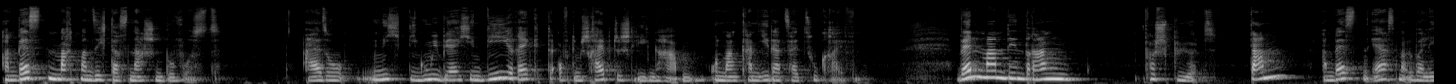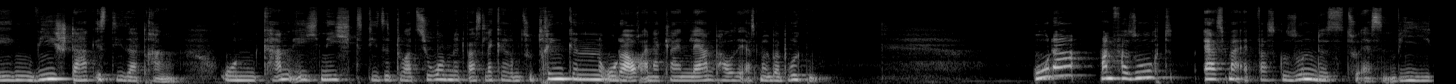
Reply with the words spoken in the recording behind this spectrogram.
Am besten macht man sich das Naschen bewusst. Also nicht die Gummibärchen direkt auf dem Schreibtisch liegen haben und man kann jederzeit zugreifen. Wenn man den Drang verspürt, dann am besten erstmal überlegen, wie stark ist dieser Drang und kann ich nicht die Situation mit was Leckerem zu trinken oder auch einer kleinen Lernpause erstmal überbrücken. Oder man versucht erstmal etwas Gesundes zu essen, wie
